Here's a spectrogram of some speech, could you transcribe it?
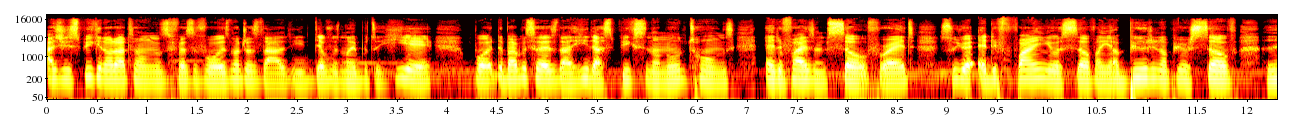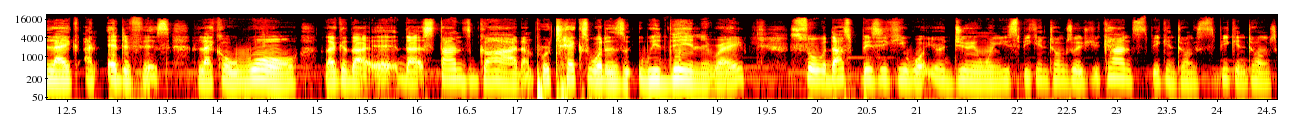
as you speak in other tongues, first of all, it's not just that the devil is not able to hear, but the Bible says that he that speaks in unknown tongues edifies himself, right? So you're edifying yourself and you're building up yourself like an edifice, like a wall, like that eh, that stands guard and protects what is within, right? So that's basically what you're doing when you speak in tongues. So if you can't speak in tongues, speak in tongues.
